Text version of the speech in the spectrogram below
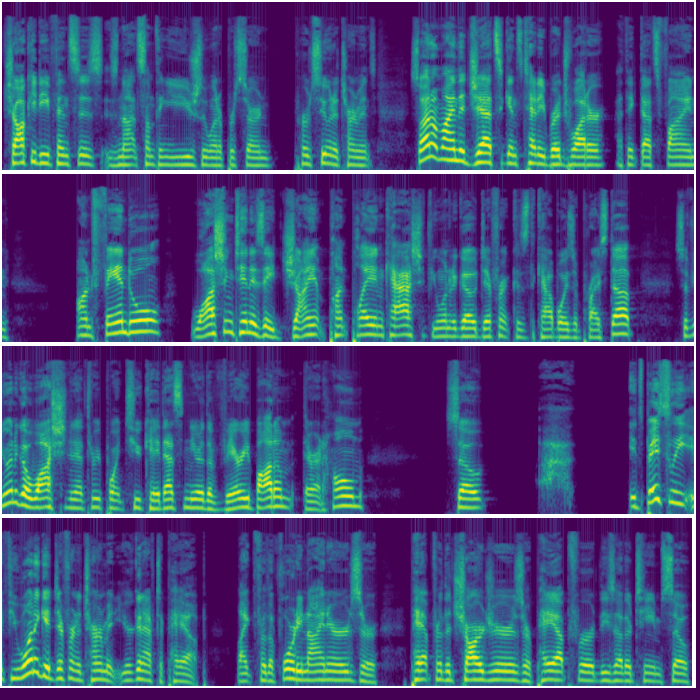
Chalky defenses is not something you usually want to pursue, pursue in a tournament. So I don't mind the Jets against Teddy Bridgewater. I think that's fine. On FanDuel, Washington is a giant punt play in cash if you want to go different because the Cowboys are priced up. So if you want to go Washington at 3.2K, that's near the very bottom. They're at home. So uh, it's basically if you want to get different in a tournament, you're going to have to pay up, like for the 49ers or pay up for the Chargers or pay up for these other teams. So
